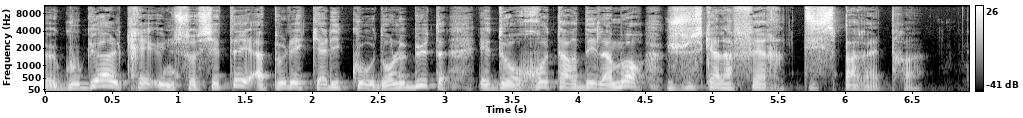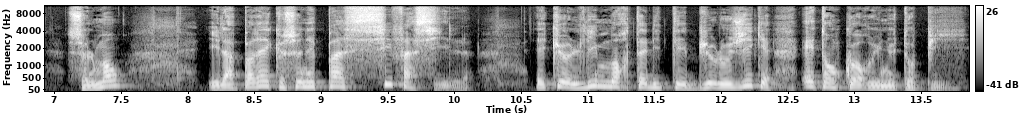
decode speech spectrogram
Google crée une société appelée Calico dont le but est de retarder la mort jusqu'à la faire disparaître. Seulement, il apparaît que ce n'est pas si facile et que l'immortalité biologique est encore une utopie.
